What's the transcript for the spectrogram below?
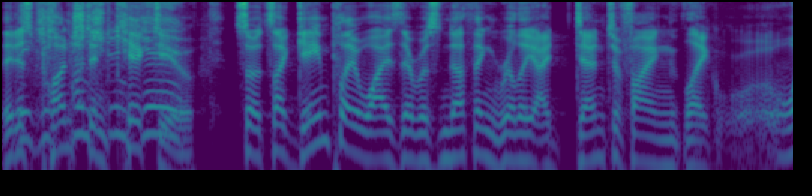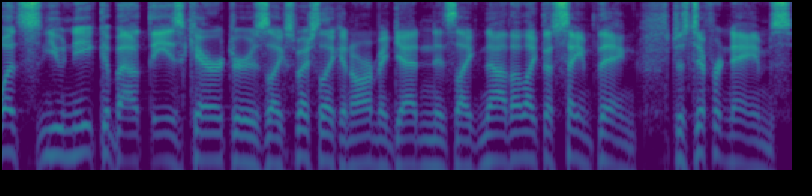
They just, just punched, punched and and kicked, you. So it's like gameplay wise, there was nothing really identifying like what's unique about these characters. Like especially like in Armageddon, it's like no, they're like the same thing, just different names.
